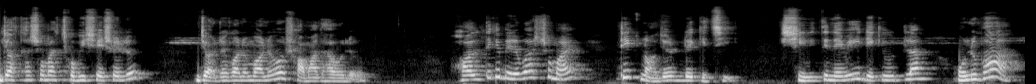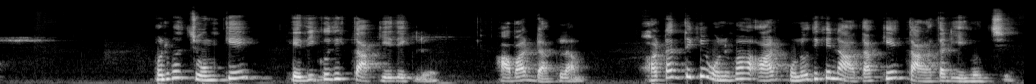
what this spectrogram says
যথাসময় ছবি শেষ হলো জনগণমনেও সমাধা হলো। হল থেকে বেরোবার সময় ঠিক নজর রেখেছি। সিঁড়িতে নেমেই ডেকে উঠলাম, অনুভা! অনুভা চমকে এদিক ওদিক তাকিয়ে দেখল। আবার ডাকলাম, হঠাৎ দেখে অনুভা আর কোনো দিকে না তাকিয়ে তাড়াতাড়ি এগোচ্ছে।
